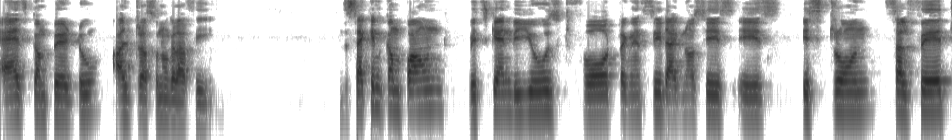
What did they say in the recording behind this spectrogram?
as compared to ultrasonography. The second compound which can be used for pregnancy diagnosis is estrone sulfate.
